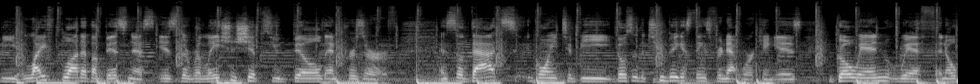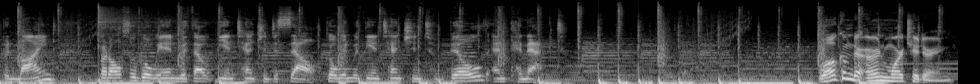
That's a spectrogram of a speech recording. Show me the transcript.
The lifeblood of a business is the relationships you build and preserve. And so that's going to be those are the two biggest things for networking is go in with an open mind but also go in without the intention to sell. Go in with the intention to build and connect. Welcome to Earn More Tutoring.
